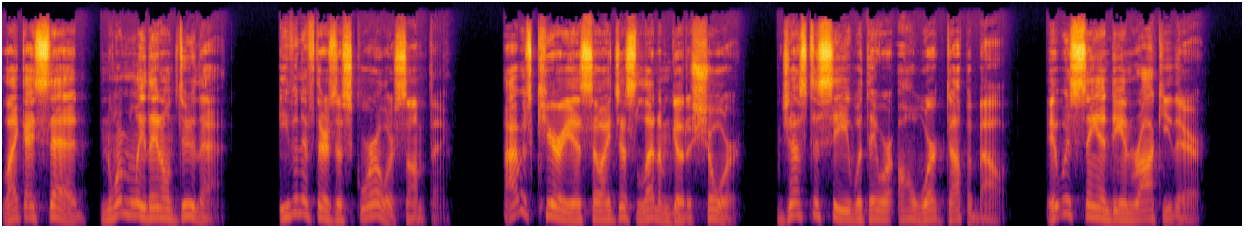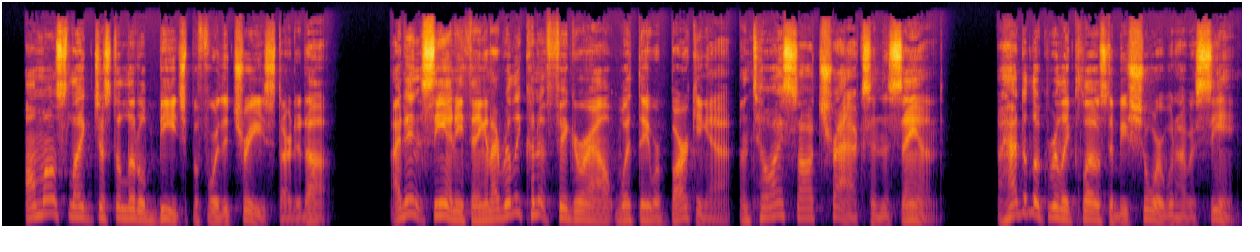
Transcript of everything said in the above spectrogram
Like I said, normally they don't do that, even if there's a squirrel or something. I was curious, so I just let them go to shore, just to see what they were all worked up about. It was sandy and rocky there, almost like just a little beach before the trees started up. I didn't see anything and I really couldn't figure out what they were barking at until I saw tracks in the sand. I had to look really close to be sure what I was seeing.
